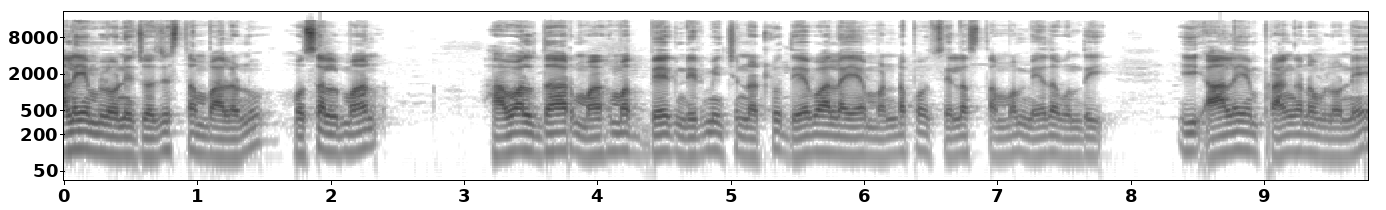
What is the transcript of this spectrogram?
ఆలయంలోని ధ్వజస్తంభాలను ముసల్మాన్ హవాల్దార్ మహమ్మద్ బేగ్ నిర్మించినట్లు దేవాలయ మండపం శిలస్తంభం మీద ఉంది. ఈ ఆలయం ప్రాంగణంలోనే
